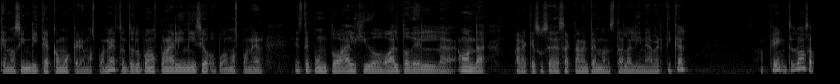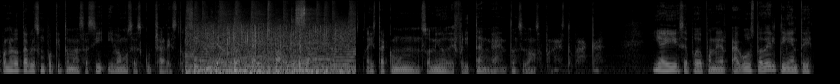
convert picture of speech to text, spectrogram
que nos indica cómo queremos poner esto. Entonces lo podemos poner al inicio o podemos poner este punto álgido o alto de la onda para que suceda exactamente en donde está la línea vertical. Ok, entonces vamos a ponerlo tal vez un poquito más así y vamos a escuchar esto. Ahí está como un sonido de fritanga, entonces vamos a poner esto. Y ahí se puede poner a gusto del cliente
